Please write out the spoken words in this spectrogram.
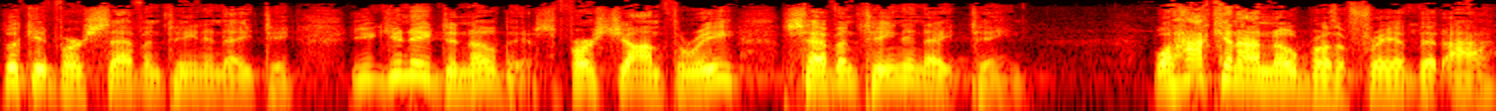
Look at verse 17 and 18. You, you need to know this. 1 John 3 17 and 18. Well, how can I know, Brother Fred, that I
